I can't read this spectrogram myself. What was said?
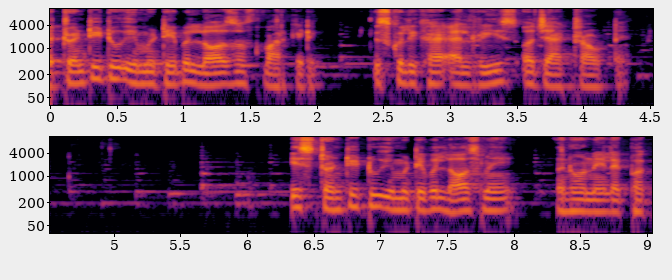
twenty two immutable laws of marketing इसको लिखा है एल रीस और जैक ट्राउट ने। इस ट्वेंटी टू इमिटेबल लॉज में उन्होंने लगभग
